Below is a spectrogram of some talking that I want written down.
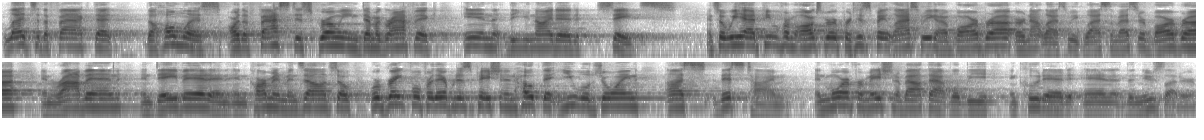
led to the fact that the homeless are the fastest growing demographic in the United States? And so we had people from Augsburg participate last week, uh, Barbara, or not last week, last semester, Barbara and Robin and David and, and Carmen Menzel. And so we're grateful for their participation and hope that you will join us this time. And more information about that will be included in the newsletter.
